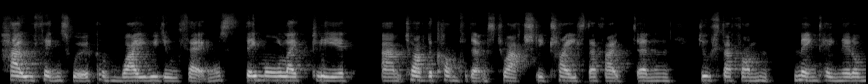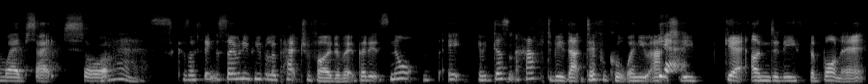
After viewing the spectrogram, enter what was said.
how things work and why we do things, they're more likely um, to have the confidence to actually try stuff out and do stuff on maintain their own website so yes because i think so many people are petrified of it but it's not it, it doesn't have to be that difficult when you actually yeah. get underneath the bonnet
